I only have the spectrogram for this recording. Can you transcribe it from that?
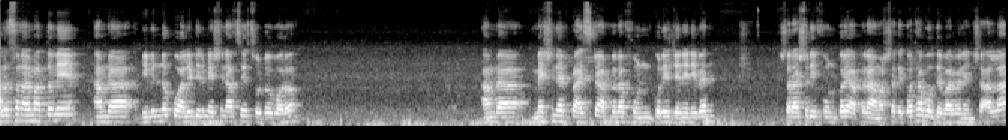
আলোচনার মাধ্যমে আমরা বিভিন্ন কোয়ালিটির মেশিন আছে, ছোট, বড়। আমরা মেশিনের প্রাইসটা আপনারা ফোন করে জেনে নেবেন। সরাসরি ফোন করে আপনারা আমার সাথে কথা বলতে পারবেন ইনশাআল্লাহ।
